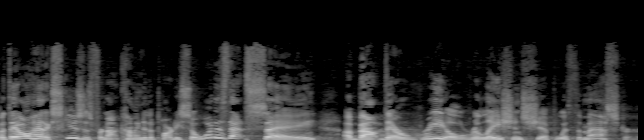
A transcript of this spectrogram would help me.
but they all had excuses for not coming to the party. So, what does that say about their real relationship with the master?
